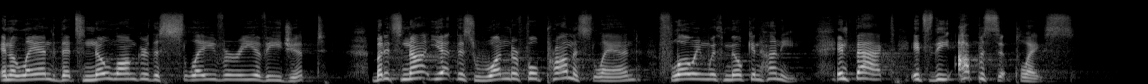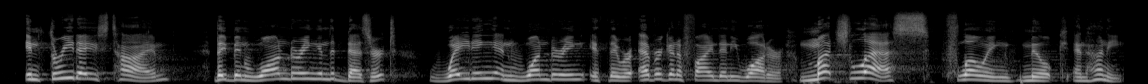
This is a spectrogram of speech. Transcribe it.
in a land that's no longer the slavery of Egypt, but it's not yet this wonderful promised land flowing with milk and honey. In fact, it's the opposite place. In three days' time, they've been wandering in the desert, waiting and wondering if they were ever going to find any water, much less flowing milk and honey.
